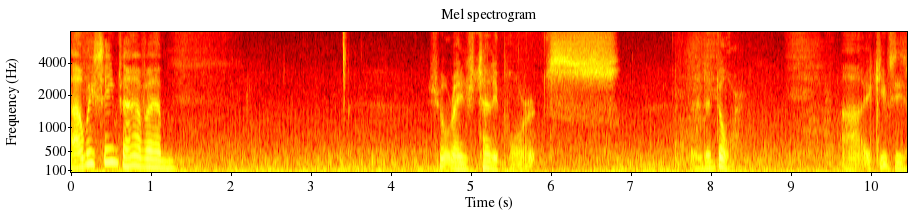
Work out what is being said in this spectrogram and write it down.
Uh, we seem to have um, short range teleports and a door. Uh, it keeps these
